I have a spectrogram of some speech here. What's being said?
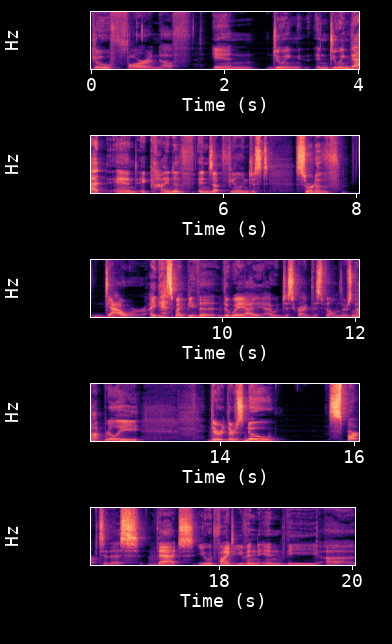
go far enough in doing in doing that, and it kind of ends up feeling just sort of dour. I guess might be the the way I I would describe this film. There's not really there there's no spark to this that you would find even in the uh,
